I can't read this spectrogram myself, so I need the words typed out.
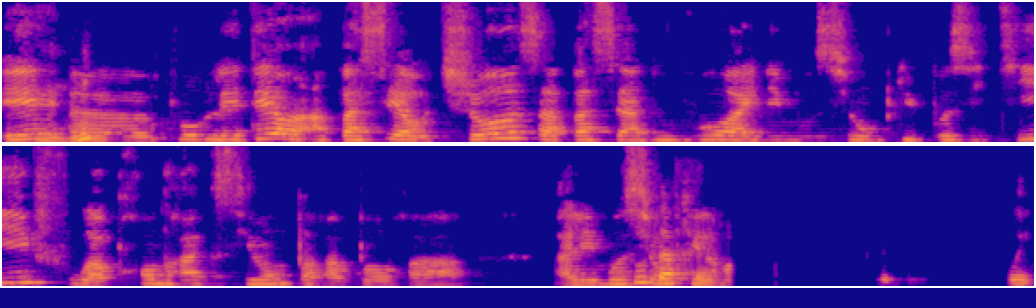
et mmh euh, pour l'aider à passer à autre chose, à passer à nouveau à une émotion plus positive ou à prendre action par rapport à, à l'émotion qu'il ressent. Oui.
